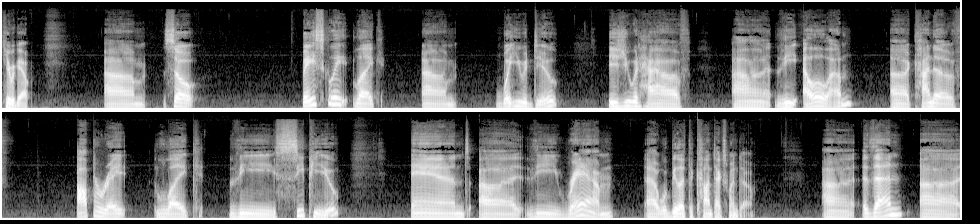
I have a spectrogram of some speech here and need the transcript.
here we go um, so basically like um, what you would do is you would have uh, the llm uh, kind of operate like the cpu and uh, the ram uh, would be like the context window. Uh, then uh,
